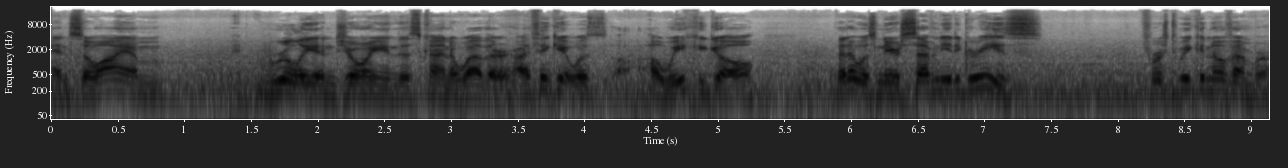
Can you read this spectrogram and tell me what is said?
And so I am really enjoying this kind of weather. I think it was a week ago that it was near 70 degrees, first week in November.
